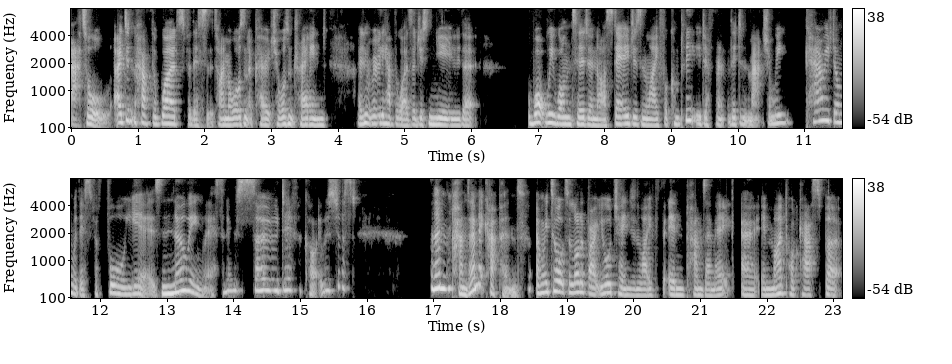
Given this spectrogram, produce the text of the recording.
at all. I didn't have the words for this at the time. I wasn't a coach, I wasn't trained. I didn't really have the words. I just knew that what we wanted and our stages in life were completely different. They didn't match. And we carried on with this for four years, knowing this. And it was so difficult. It was just, and then pandemic happened. And we talked a lot about your change in life in pandemic uh, in my podcast. But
